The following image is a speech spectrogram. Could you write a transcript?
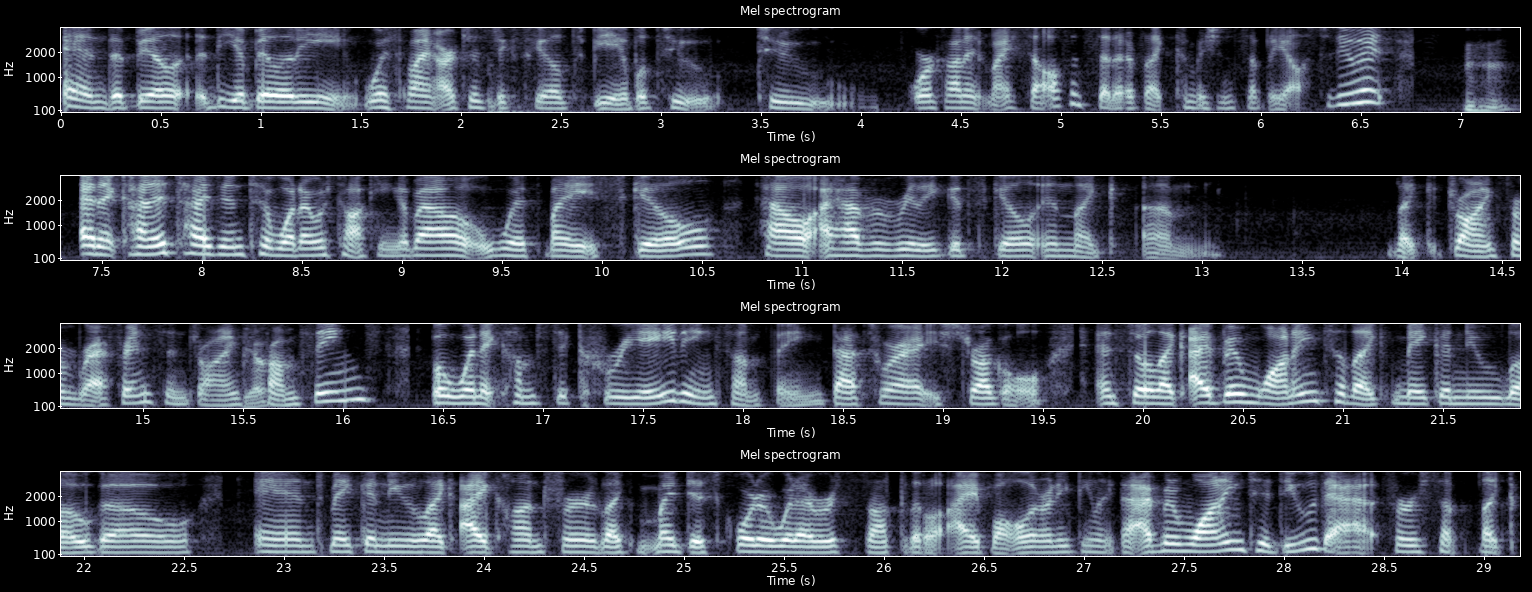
and the bil- the ability with my artistic skill to be able to to work on it myself instead of like commission somebody else to do it. Mm-hmm. And it kind of ties into what I was talking about with my skill, how I have a really good skill in like um like drawing from reference and drawing yep. from things. But when it comes to creating something that's where i struggle. And so like i've been wanting to like make a new logo and make a new like icon for like my discord or whatever. It's not the little eyeball or anything like that. I've been wanting to do that for some like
